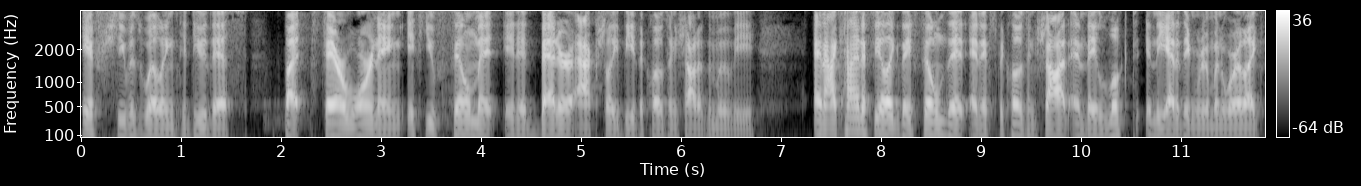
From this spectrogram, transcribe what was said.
if she was willing to do this, but fair warning, if you film it, it had better actually be the closing shot of the movie. And I kind of feel like they filmed it and it's the closing shot, and they looked in the editing room and were like,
